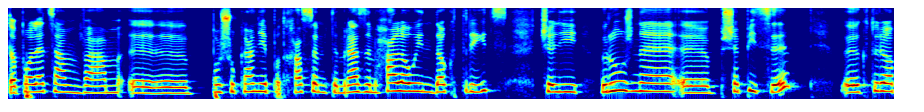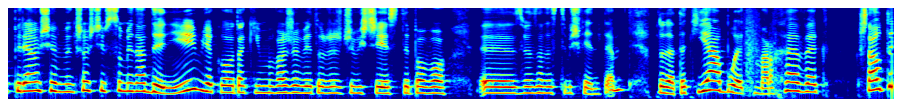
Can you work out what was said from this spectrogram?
to polecam Wam y, poszukanie pod hasłem tym razem Halloween Dog Treats, czyli różne y, przepisy, które opierają się w większości w sumie na dyni, jako takim warzywie, które rzeczywiście jest typowo związane z tym świętem. Dodatek jabłek, marchewek, kształty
